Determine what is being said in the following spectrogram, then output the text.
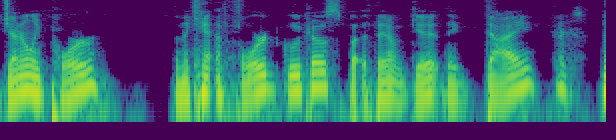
generally poorer, and they can't afford glucose. But if they don't get it, they die.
